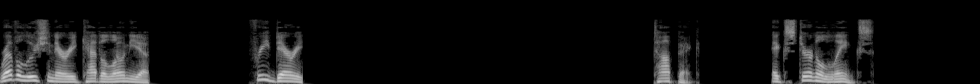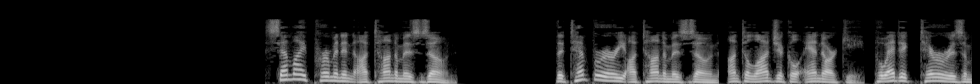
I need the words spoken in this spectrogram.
Revolutionary Catalonia. Free Derry. External links. Semi-permanent autonomous zone. The temporary autonomous zone, ontological anarchy, poetic terrorism.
